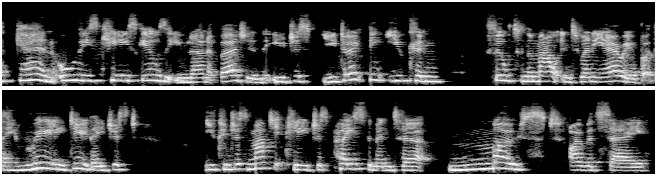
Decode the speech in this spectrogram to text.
again, all these key skills that you learn at Virgin that you just you don't think you can filter them out into any area, but they really do. They just you can just magically just place them into most, I would say,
